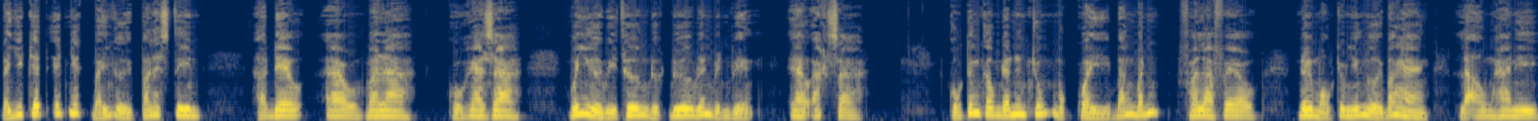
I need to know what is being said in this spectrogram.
đã giết chết ít nhất 7 người Palestine ở Del al-Bala của Gaza, với những người bị thương được đưa đến bệnh viện El Aqsa. Cuộc tấn công đã đến trúng một quầy bán bánh falafel, nơi một trong những người bán hàng là ông Hani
